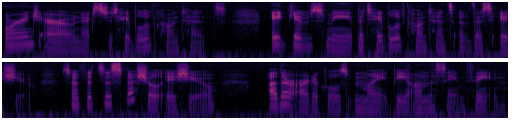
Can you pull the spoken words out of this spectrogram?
orange arrow next to table of contents, it gives me the table of contents of this issue. So if it's a special issue, other articles might be on the same theme.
